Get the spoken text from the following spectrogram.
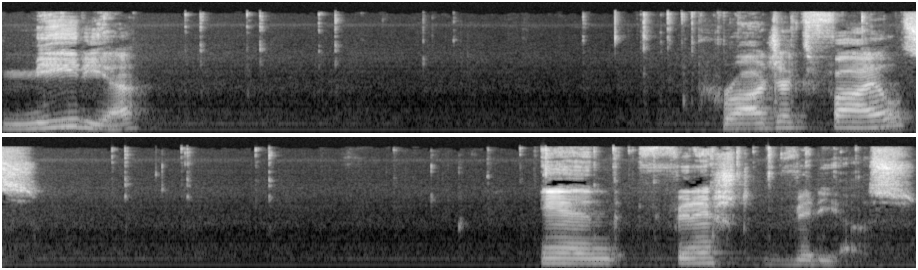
media, project files, and finished videos.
